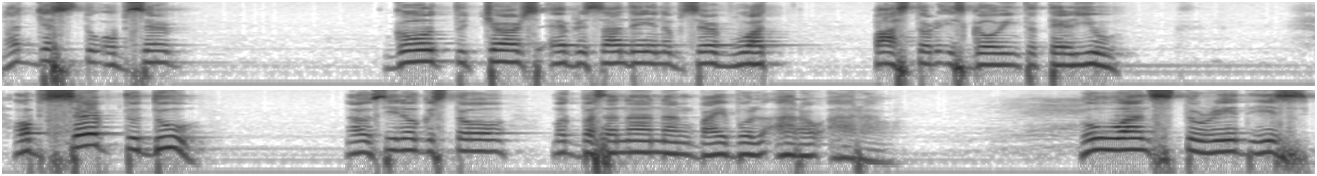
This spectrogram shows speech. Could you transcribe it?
not just to observe. Go to church every Sunday and observe what pastor is going to tell you. Observe to do. Now, sino gusto magbasa na ng Bible araw-araw? Who wants to read his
